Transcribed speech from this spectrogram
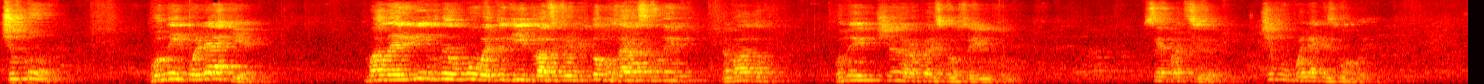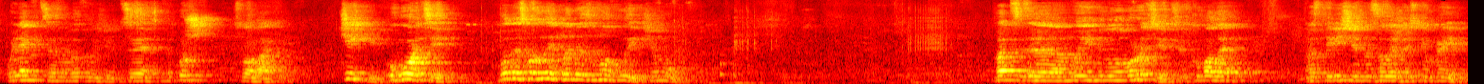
Чому? Вони, поляки, мали рівні умови тоді, 20 років тому, зараз вони набагато, вони члени Європейського Союзу. Все працює. Чому поляки змогли? Поляки це не виключують, це також словаки. Чехи, угорці, вони змогли, ми не змогли. Чому? 20, е, ми минулому році святкували 20-річчя незалежності України.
